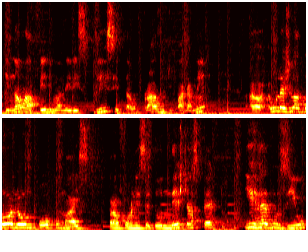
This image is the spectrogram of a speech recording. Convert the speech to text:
de não haver de maneira explícita um prazo de pagamento, o legislador olhou um pouco mais para o fornecedor neste aspecto e reduziu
